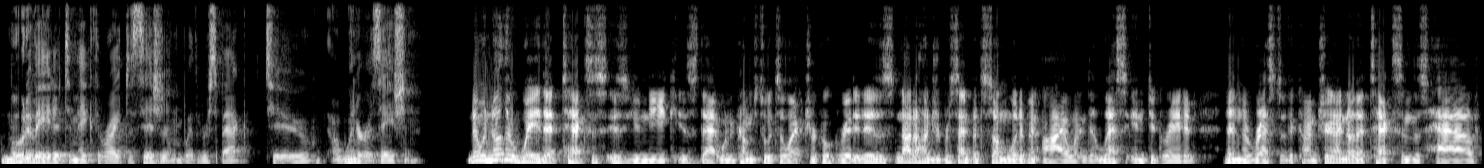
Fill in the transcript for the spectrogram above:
motivated to make the right decision with respect to winterization. Now, another way that Texas is unique is that when it comes to its electrical grid, it is not 100%, but somewhat of an island, less integrated than the rest of the country. And I know that Texans have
